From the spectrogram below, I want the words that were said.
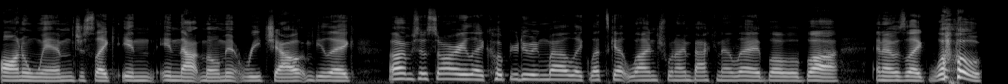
on a whim just like in in that moment reach out and be like oh, i'm so sorry like hope you're doing well like let's get lunch when i'm back in la blah blah blah. And i was like whoa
